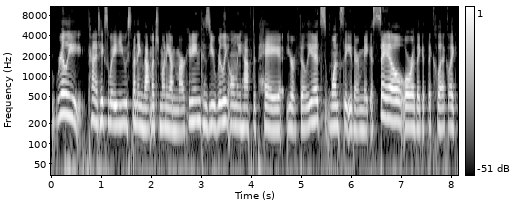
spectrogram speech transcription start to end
really kind of takes away you spending that much money on marketing because you really only have to pay your affiliates once they either make a sale or they get the click. Like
